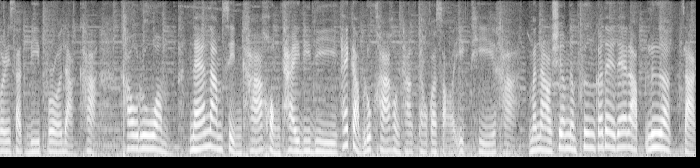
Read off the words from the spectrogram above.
บริษัท B Product ค่ะ เข้าร่วม แนะนำสินค้าของไทยดีๆ ให้กับลูกค้าของทางทกสอีกทีค่ะมะนาวเชื่อมน้ำผึ้งก็ได้ได้รับเลือกจาก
